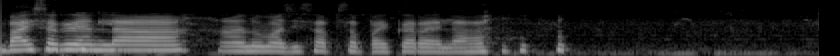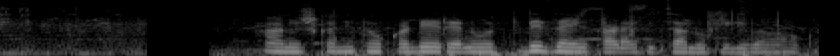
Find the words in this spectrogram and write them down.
बाय सगळ्यांना. आणू माझी साफसफाई करायला. अनुष्काने तो का डेऱ्यांवरती डिझाईन काढायची चालू केली बघा हो का.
